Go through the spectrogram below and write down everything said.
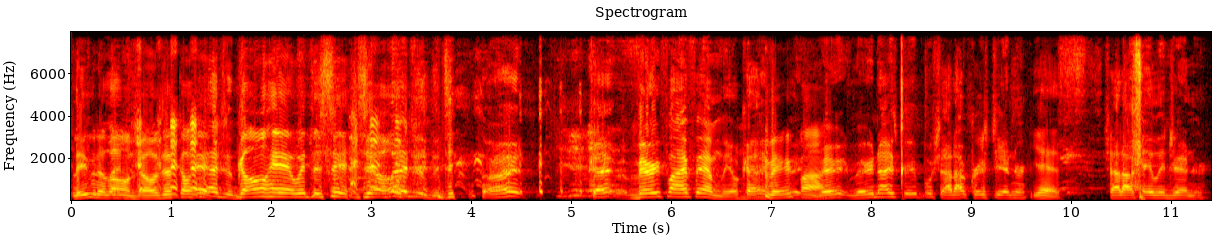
Leave it alone, Joe. Just go ahead. Allegedly. Go ahead with the shit, Joe. Allegedly. All right. Okay. Very fine family. Okay. Very fine. Very very nice people. Shout out Kris Jenner. yes. Shout out Caitlyn Jenner.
